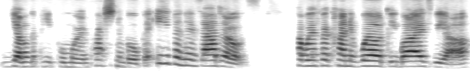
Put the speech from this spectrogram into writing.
younger people more impressionable? But even as adults, however kind of worldly wise we are,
